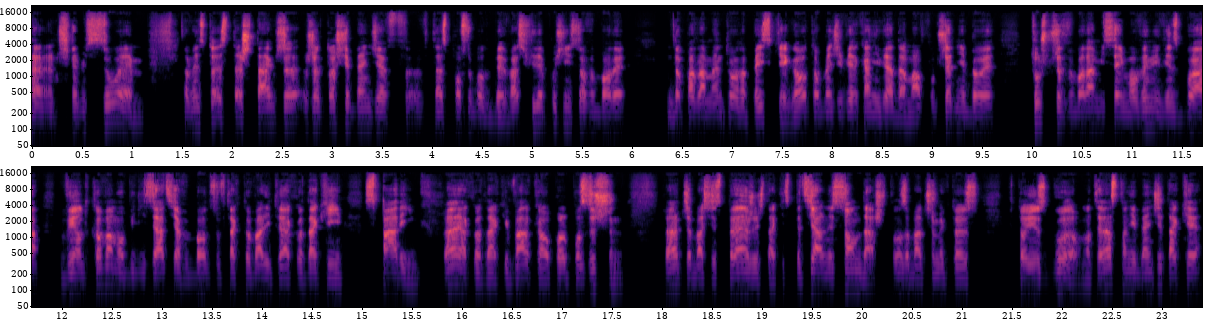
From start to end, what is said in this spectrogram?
e, czymś złym. No więc to jest też tak, że, że to się będzie w, w ten sposób odbywać. Chwilę później są wybory do Parlamentu Europejskiego. To będzie wielka niewiadoma. Poprzednie były tuż przed wyborami sejmowymi, więc była wyjątkowa mobilizacja wyborców. Traktowali to jako taki sparring, jako taki walka o pole position. Trzeba się sprężyć, taki specjalny sondaż. To zobaczymy, kto jest, kto jest górą. No teraz to nie będzie takie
